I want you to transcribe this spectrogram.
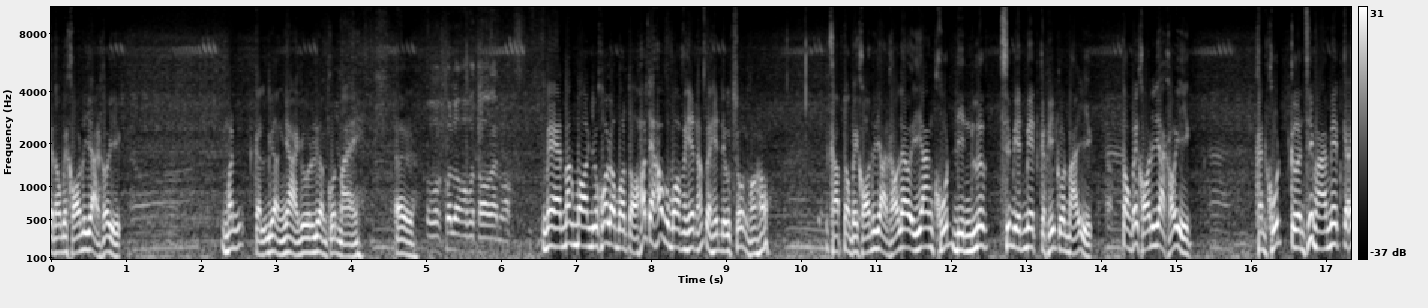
ก็ต้องไปขออนุญาตเขาอีก มันกันเรื่องยากอยู่เรื่องกฎหมาย เออเพราะว่าคนเราอบตกันบ่แม่นบางบอลอยู่คนละบต่อเขาแต่เขาก็บ่ไปเฮ็ดเขาก็เฮ็ดเดี๋ยวโซนของเขาครับต้องไปขออนุญาตเขาแล้วอีกอย่างขุดดินลึก 11 เมตรก็ผิดกฎหมายอีก ต้องไปขออนุญาตเขาอีก อ่าคันขุดเกิน15เมตรก็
